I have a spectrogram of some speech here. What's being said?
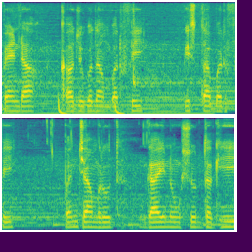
પેંડા, કાજુ બદામ બરફી, પિસ્તા બરફી, પંચામૃત, ગાયનું શુદ્ધ ઘી,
